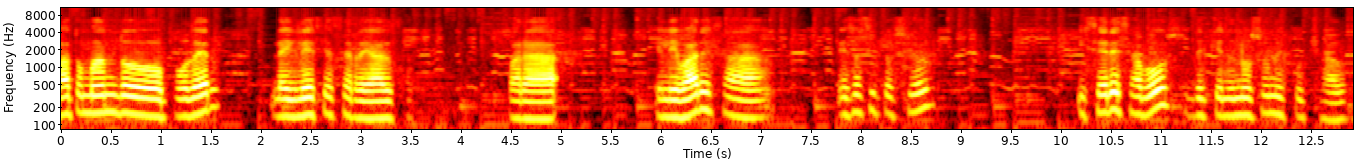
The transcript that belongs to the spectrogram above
va tomando poder, la iglesia se realza para elevar esa, esa situación y ser esa voz de quienes no son escuchados.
